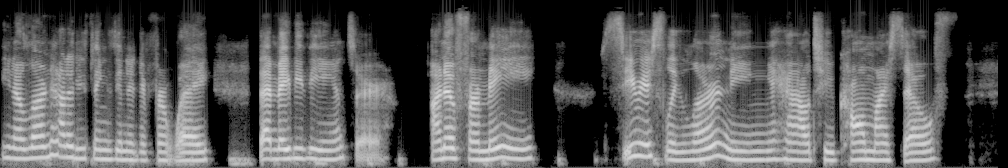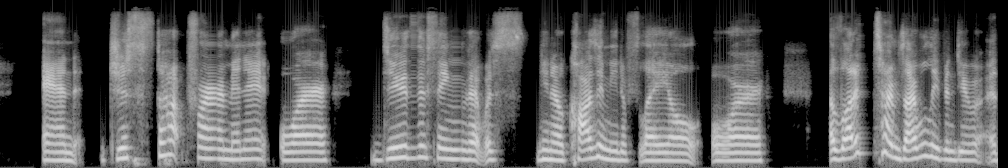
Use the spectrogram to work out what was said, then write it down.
you know, learn how to do things in a different way. That may be the answer. I know for me, seriously learning how to calm myself and just stop for a minute or do the thing that was, you know, causing me to flail. Or a lot of times I will even do a,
